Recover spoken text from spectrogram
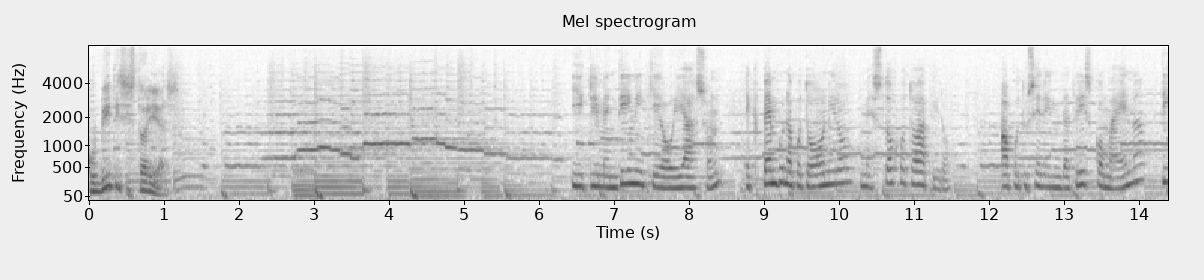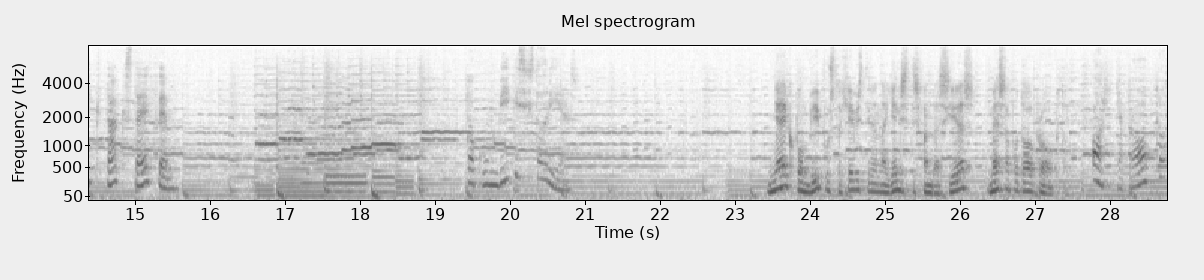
Το κουμπί της ιστορίας. Η Κλιμεντίνη και ο Ιάσον εκπέμπουν από το όνειρο με στόχο το άπειρο. Από τους 93,1 τικ-τακ στα FM. Το κουμπί της ιστορίας. Μια εκπομπή που στοχεύει στην αναγέννηση της φαντασίας μέσα από το απρόοπτο. Όχι και απρόοπτο,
